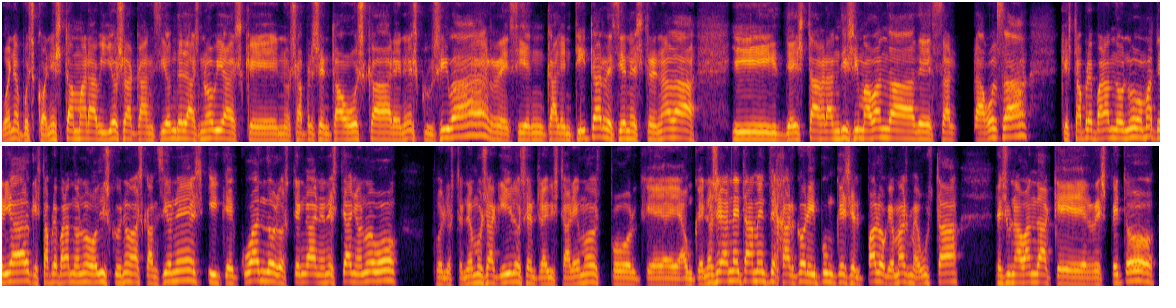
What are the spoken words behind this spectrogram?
Bueno, pues con esta maravillosa canción de las novias que nos ha presentado Oscar en exclusiva, recién calentita, recién estrenada y de esta grandísima banda de Zaragoza que está preparando nuevo material, que está preparando nuevo disco y nuevas canciones y que cuando los tengan en este año nuevo, pues los tendremos aquí, los entrevistaremos porque aunque no sea netamente hardcore y punk, que es el palo que más me gusta, es una banda que respeto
